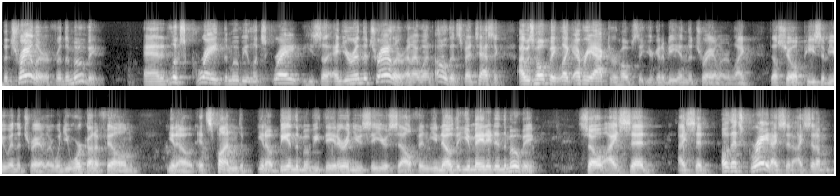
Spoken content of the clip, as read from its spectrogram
the trailer for the movie." and it looks great. The movie looks great. He said, and you're in the trailer. And I went, oh, that's fantastic. I was hoping, like every actor hopes that you're going to be in the trailer. Like they'll show a piece of you in the trailer. When you work on a film, you know, it's fun to, you know, be in the movie theater and you see yourself and you know that you made it in the movie. So I said, I said, oh, that's great. I said, I said, I'm,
